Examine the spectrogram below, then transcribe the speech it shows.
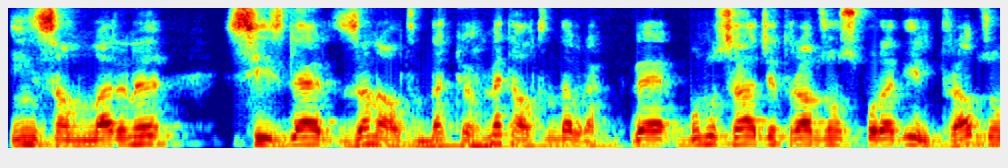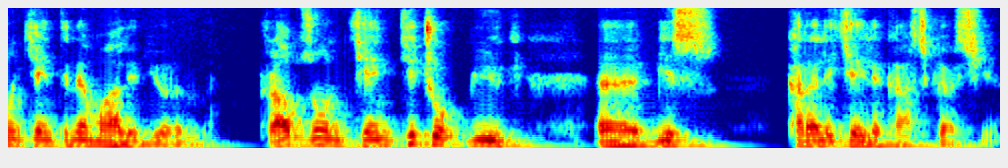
insanlarını sizler zan altında, töhmet altında bırakmış. Ve bunu sadece Trabzonspor'a değil, Trabzon kentine mal ediyorum ben. Trabzon kenti çok büyük e, bir kara lekeyle karşı karşıya.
